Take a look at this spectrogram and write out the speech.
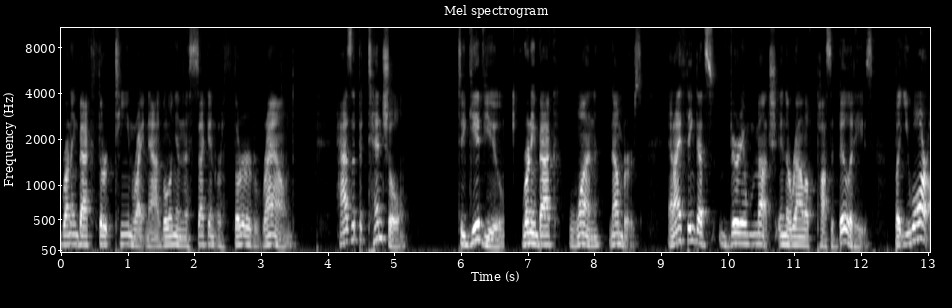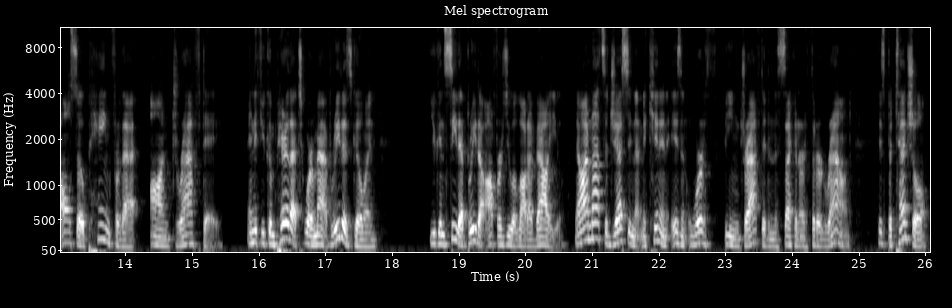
running back 13 right now, going in the second or third round, has the potential to give you running back one numbers. And I think that's very much in the realm of possibilities. But you are also paying for that on draft day. And if you compare that to where Matt Breida is going, you can see that Breida offers you a lot of value. Now, I'm not suggesting that McKinnon isn't worth being drafted in the second or third round. His potential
